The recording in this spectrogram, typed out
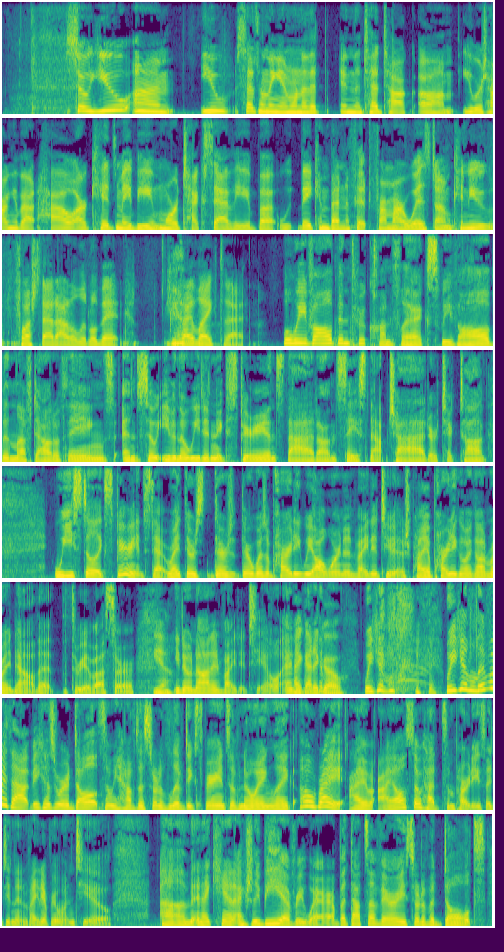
So you um you said something in one of the in the TED talk. Um, you were talking about how our kids may be more tech savvy, but w- they can benefit from our wisdom. Can you flesh that out a little bit? Because I liked that. Well, we've all been through conflicts. We've all been left out of things. And so even though we didn't experience that on say Snapchat or TikTok, we still experienced it, right? There's, there's, there was a party we all weren't invited to. There's probably a party going on right now that the three of us are, Yeah. you know, not invited to. And I gotta can- go. We can, we can live with that because we're adults and we have the sort of lived experience of knowing like, oh, right. I, I also had some parties I didn't invite everyone to. Um, and I can't actually be everywhere, but that's a very sort of adult,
